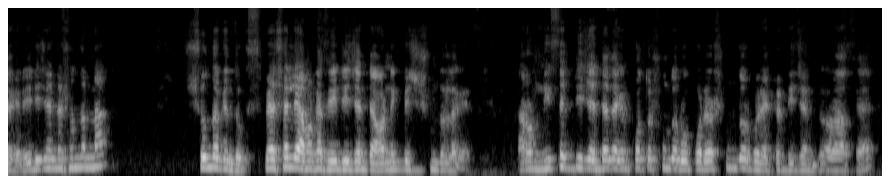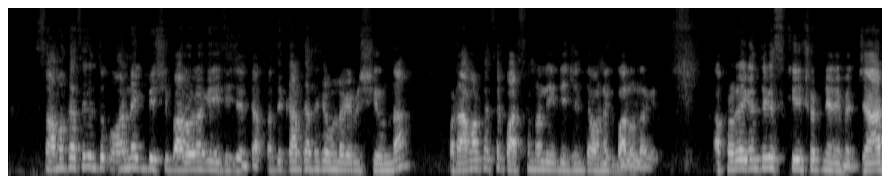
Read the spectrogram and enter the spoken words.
দেখেন, এই ডিজাইনটা সুন্দর না? সুন্দর কিন্তু স্পেশালি আমার কাছে এই ডিজাইনটা অনেক বেশি সুন্দর লাগে। কারণ নিচের ডিজাইনটা দেখেন, কত সুন্দর, উপরে সুন্দর করে একটা ডিজাইন করা আছে। তো আমার কাছে কিন্তু অনেক বেশি ভালো লাগে এই ডিজাইনটা আপনাদের কার কাছে কেমন লাগে আমি শিওর না বাট আমার কাছে পার্সোনালি এই ডিজাইনটা অনেক ভালো লাগে। আপনারা এখান থেকে স্ক্রিনশট নিয়ে নেবেন। যার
